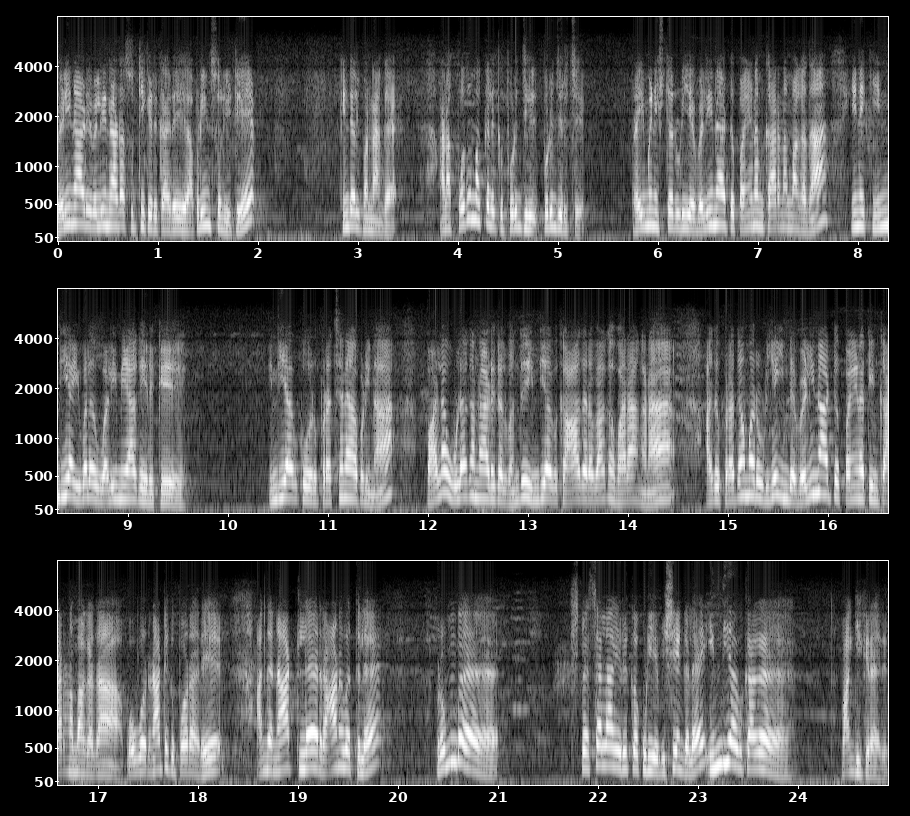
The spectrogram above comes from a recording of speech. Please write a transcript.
வெளிநாடு வெளிநாடாக சுற்றிக்கு இருக்காரு அப்படின்னு சொல்லிட்டு கிண்டல் பண்ணாங்க. ஆனால் பொதுமக்களுக்கு புரிஞ்சு புரிஞ்சிருச்சு. பிரைம் மினிஸ்டருடைய வெளிநாட்டு பயணம் காரணமாக தான் இன்றைக்கி இந்தியா இவ்வளவு வலிமையாக இருக்குது இந்தியாவுக்கு ஒரு பிரச்சனை அப்படின்னா பல உலக நாடுகள் வந்து இந்தியாவுக்கு ஆதரவாக வராங்கன்னா அது பிரதமருடைய இந்த வெளிநாட்டு பயணத்தின் காரணமாக தான் ஒவ்வொரு நாட்டுக்கு போகிறாரு அந்த நாட்டில் இராணுவத்தில் ரொம்ப ஸ்பெஷலாக இருக்கக்கூடிய விஷயங்களை இந்தியாவுக்காக வாங்கிக்கிறாரு.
